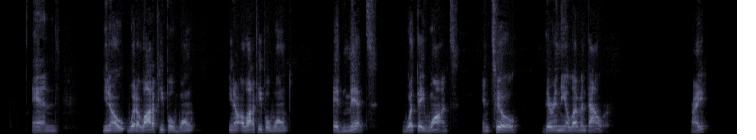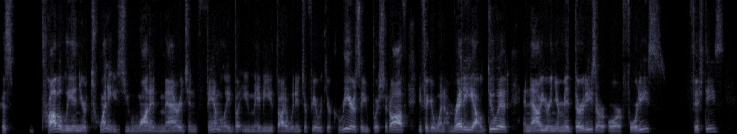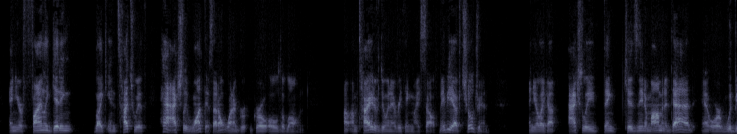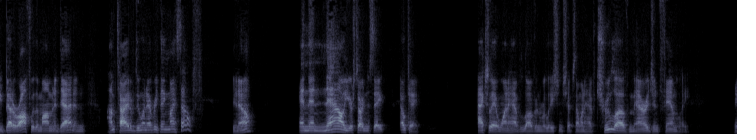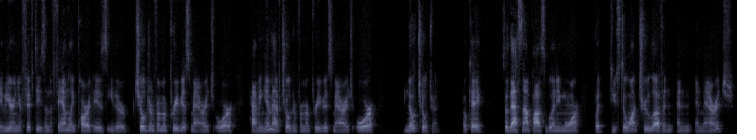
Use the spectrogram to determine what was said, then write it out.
and, you know, what a lot of people won't, you know, a lot of people won't admit what they want until they're in the 11th hour, right? Because probably in your 20s you wanted marriage and family but you maybe you thought it would interfere with your career so you pushed it off. You figure when i'm ready i'll do it. And now you're in your mid 30s or, or 40s 50s and you're finally getting like in touch with hey i actually want this. I don't want to gr- grow old alone. I'm tired of doing everything myself. Maybe you have children. And you're like actually think kids need a mom and a dad eh, or would be better off with a mom and a dad and i'm tired of doing everything myself you know? And then now you're starting to say okay actually i want to have love and relationships. I want to have true love marriage and family. Maybe you're in your 50s and the family part is either children from a previous marriage or having him have children from a previous marriage or no children. Okay so that's not possible anymore but do you still want true love and, and, and marriage?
